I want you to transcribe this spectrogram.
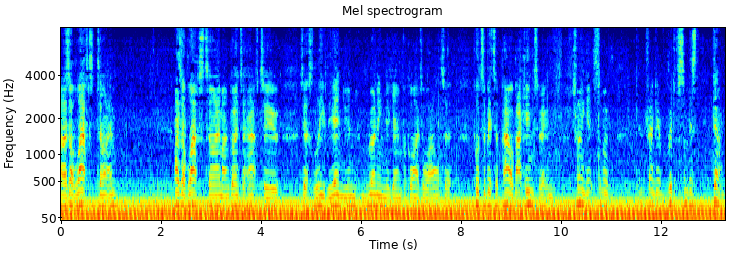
As of last time, as of last time, I'm going to have to just leave the engine running again for quite a while to put a bit of power back into it and try and get some of, try and get rid of some of this damp.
